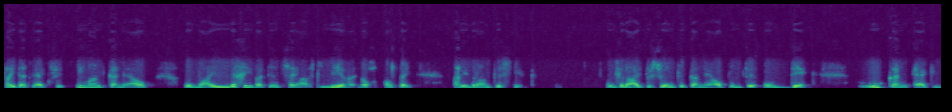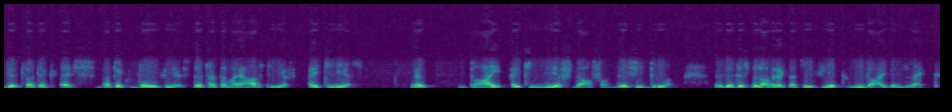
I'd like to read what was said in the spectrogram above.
feit dat ek vir iemand kan help om daai liggie wat in sy hart lewe nog altyd aan die brand te steek. Om vir daai persoon te kan help om te ontdek hoe kan ek dit wat ek is, wat ek wil wees, dit wat in my hart leef, uitleef? Nou daai uitleef daarvan, dis die droom. Nou dit is belangrik dat jy weet hoe daai ding lyk.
